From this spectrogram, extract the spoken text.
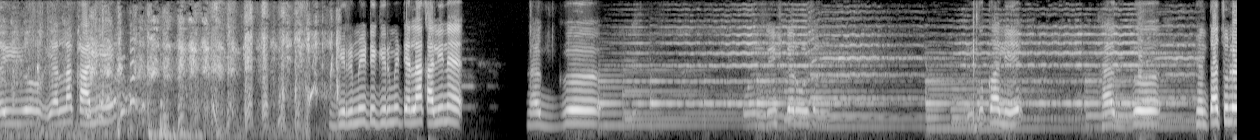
ಅಯ್ಯೋ, ಎಲ್ಲ ಖಾಲಿ. ಗಿರ್ಮಿಟ್ ಗಿರ್ಮಿಟ್ ಎಲ್ಲ ಖಾಲಿನೇ. ಹಗ್ಗ ಒಂದಿಷ್ಟರು ಉಳ್ಸಣ ಇದು ಖಾಲಿ. ಹಗ್ಗ ಎಂತ ಚಲೋ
